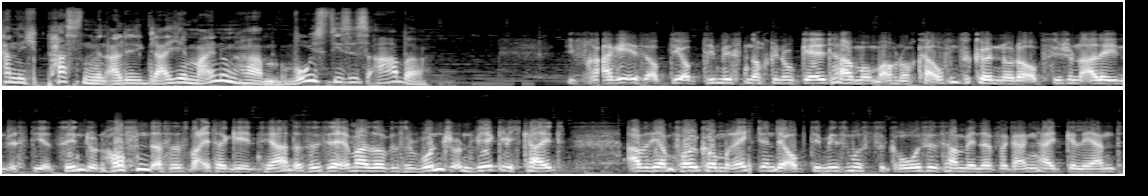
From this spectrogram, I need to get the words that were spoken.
kann nicht passen, wenn alle die gleiche Meinung haben. Wo ist dieses Aber? Die Frage ist, ob die Optimisten noch genug Geld haben, um auch noch kaufen zu können, oder ob sie schon alle investiert sind und hoffen, dass es weitergeht. Ja, das ist ja immer so ein bisschen Wunsch und Wirklichkeit. Aber Sie haben vollkommen recht, wenn der Optimismus zu groß ist, haben wir in der Vergangenheit gelernt,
